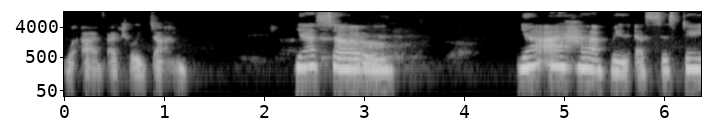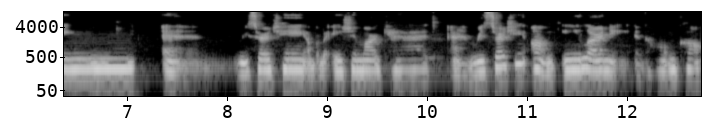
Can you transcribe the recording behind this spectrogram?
what I've actually done. Yeah, so yeah, I have been assisting and researching about the Asian market and researching on e-learning in Hong Kong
